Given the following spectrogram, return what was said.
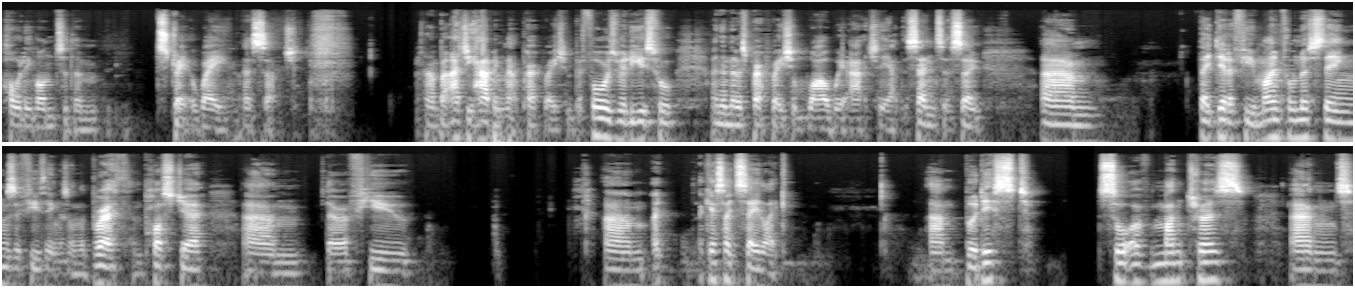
holding on to them straight away as such. Um, but actually having that preparation before is really useful, and then there was preparation while we're actually at the center. So um, they did a few mindfulness things, a few things on the breath and posture. Um, there are a few, um, I, I, guess I'd say like um, Buddhist sort of mantras and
